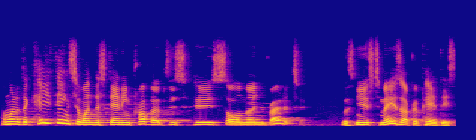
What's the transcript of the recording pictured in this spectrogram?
And one of the key things to understanding Proverbs is who Solomon wrote it to. Was news to me as I prepared this.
